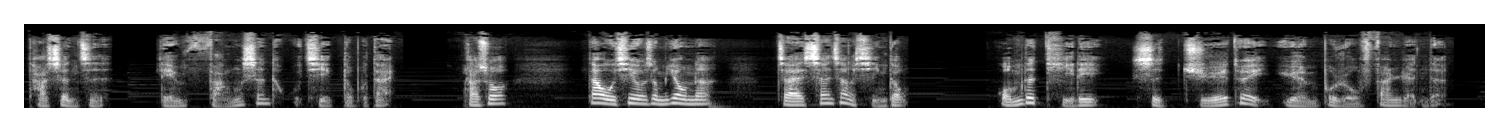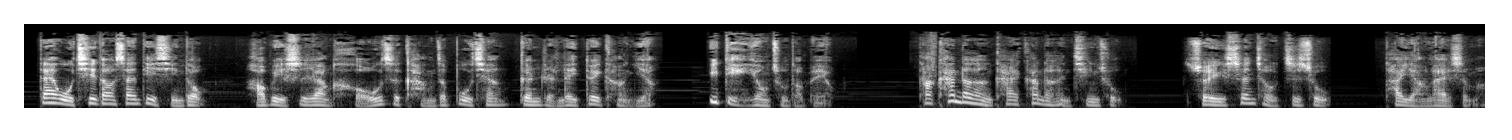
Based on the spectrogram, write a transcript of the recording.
他甚至。连防身的武器都不带，他说：“带武器有什么用呢？在山上行动，我们的体力是绝对远不如番人的。带武器到山地行动，好比是让猴子扛着步枪跟人类对抗一样，一点用处都没有。”他看得很开，看得很清楚，所以森丑之处，他仰赖什么？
